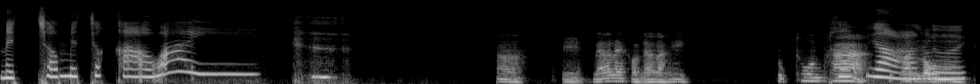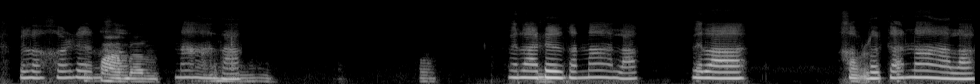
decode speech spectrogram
めちゃめちゃかわいい。 อ่าโอเคแล้วอะไรเขาน่ารักอีก ทุกท่วง ทุ ท่าก อย่าง อารม เล ณ์ ย เวลาเขา ทุ เดิ ก น ความ เขา อารมณ์ น่ารัก อืม เวลาเดินก็น่ารัก เวลา ขับรถก็น่ารัก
